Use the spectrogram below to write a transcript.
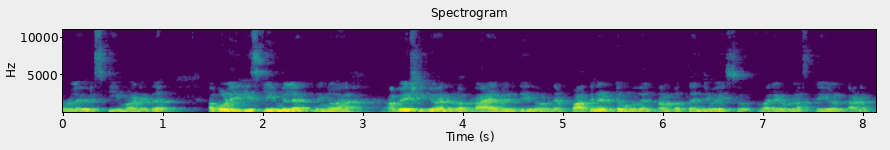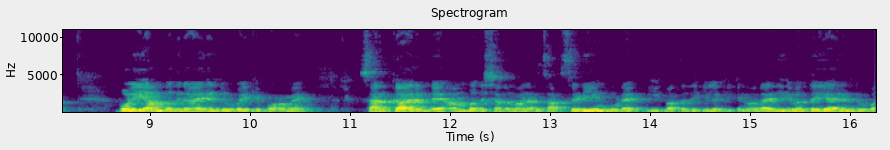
ഉള്ള ഒരു സ്കീമാണിത്. അപ്പോൾ ഈ സ്കീമിൽ നിങ്ങൾ അപേക്ഷിക്കുവാനുള്ള പ്രായപരിധി എന്ന് പറഞ്ഞാൽ പതിനെട്ട് മുതൽ അമ്പത്തഞ്ച് വയസ്സ് വരെയുള്ള സ്ത്രീകൾക്കാണ്. അപ്പോൾ ഈ അമ്പതിനായിരം രൂപയ്ക്ക് പുറമെ സർക്കാരിന്റെ അമ്പത് ശതമാനം സബ്സിഡിയും കൂടെ ഈ പദ്ധതിക്ക് ലഭിക്കുന്നു. അതായത് ഇരുപത്തയ്യായിരം രൂപ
